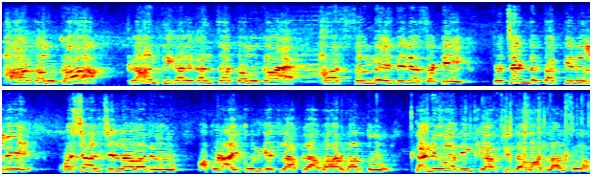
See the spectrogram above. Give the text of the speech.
हा तालुका क्रांतिकारकांचा तालुका आहे. हा संदेश देण्यासाठी प्रचंड ताकदीनं लीड मशाल चिन्हाला देऊ. आपण ऐकून घेतलं आपले आभार मानतो. धन्यवाद इन्क्लाब जिंदाबाद लाल सलाम.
